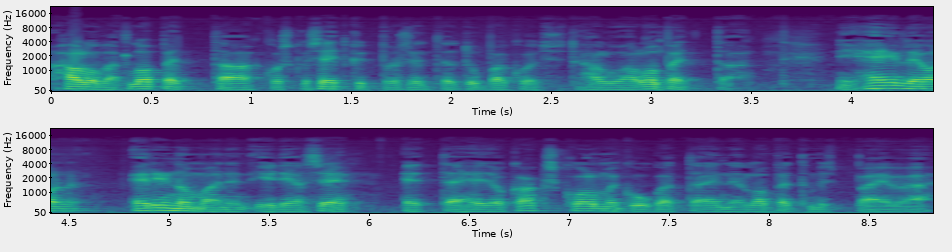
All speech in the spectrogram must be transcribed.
haluavat lopettaa, koska 70 prosenttia tupakoitsista haluaa lopettaa, niin heille on erinomainen idea se, että he jo kaksi-kolme kuukautta ennen lopettamispäivää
